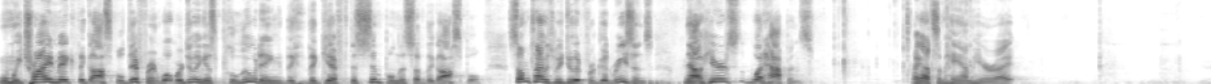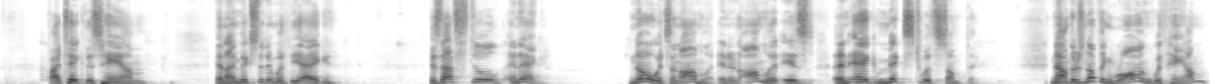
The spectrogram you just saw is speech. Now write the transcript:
when we try and make the gospel different, what we're doing is polluting the, the gift, the simpleness of the gospel. Sometimes we do it for good reasons. Now, here's what happens I got some ham here, right? I take this ham and I mix it in with the egg, is that still an egg? No, it's an omelet. And an omelet is an egg mixed with something. Now, there's nothing wrong with ham.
